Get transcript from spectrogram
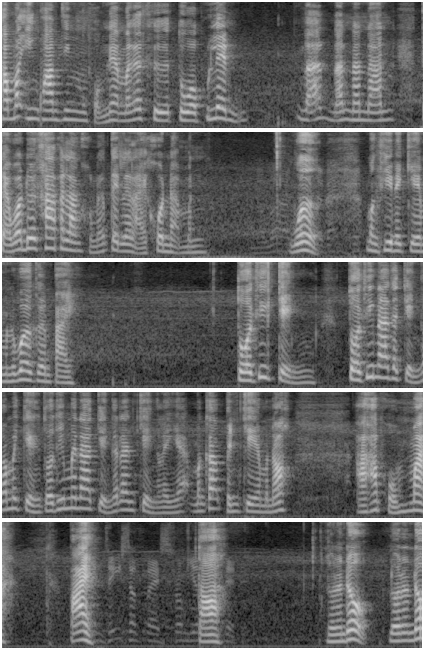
คำว่าอิงความจริงของผมเนี่ย มันก็คือตัวผู้เล่นนั้นนั้นนั้นนั้นแต่ว่าด้วยค่าพลังของนักเตะหลาย ๆ คนอะ มันเวอร์ บางทีในเกมมันเวอร์เกินไป ตัวที่เก่ง ตัวที่น่าจะเก่งก็ไม่เก่ง ตัวที่ไม่น่าเก่งก็ดันเก่งอะไรเงี้ย มันก็เป็นเกมมันเนาะ อะครับผม มา ไป Decent this from Ta. United. โรนัลโด โรนัลโด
